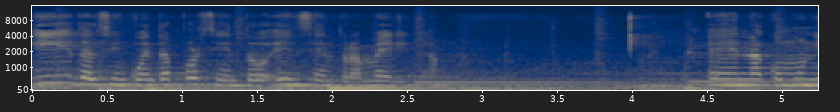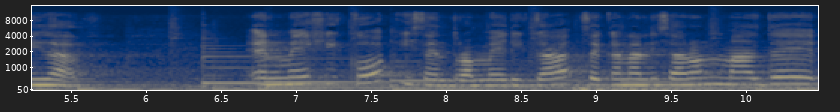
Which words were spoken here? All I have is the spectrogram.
y del 50% en Centroamérica en la comunidad. En México y Centroamérica se canalizaron más de,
